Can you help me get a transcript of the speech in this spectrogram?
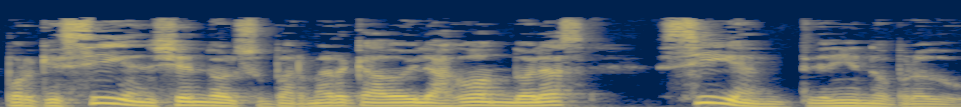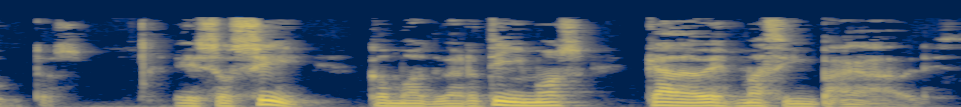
porque siguen yendo al supermercado y las góndolas siguen teniendo productos. Eso sí, como advertimos, cada vez más impagables.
